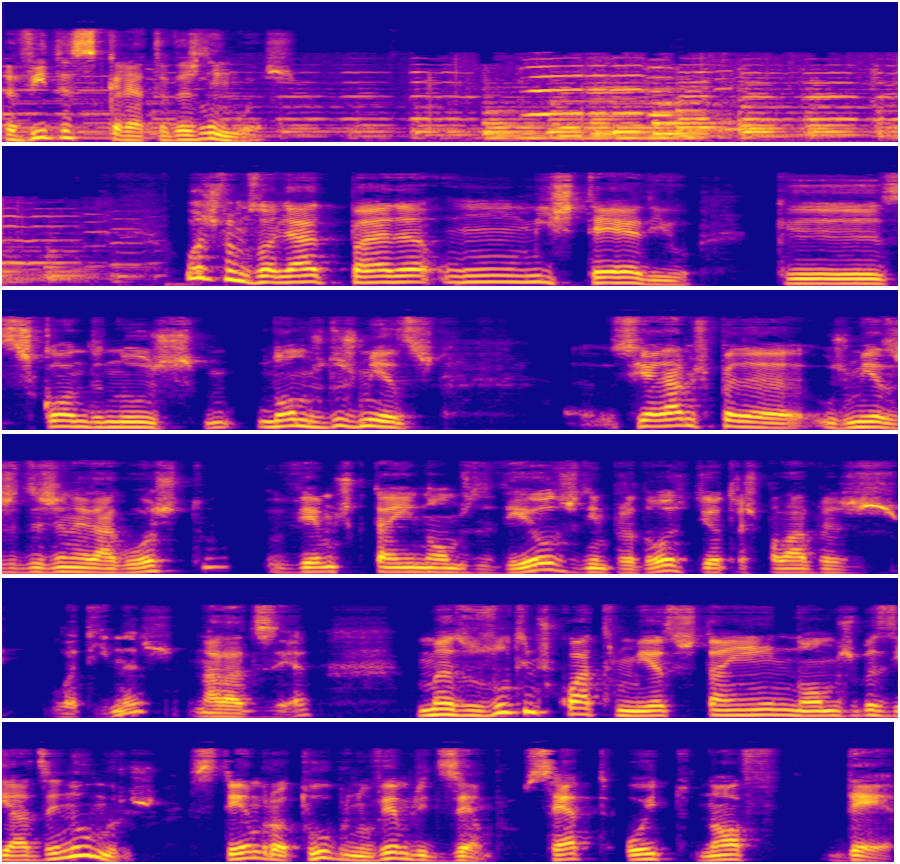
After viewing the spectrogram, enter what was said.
A vida secreta das línguas. Hoje vamos olhar para um mistério que se esconde nos nomes dos meses. Se olharmos para os meses de janeiro a agosto, vemos que têm nomes de deuses, de imperadores, de outras palavras latinas, nada a dizer, mas os últimos quatro meses têm nomes baseados em números: setembro, outubro, novembro e dezembro. 7, 8, 9, 10.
